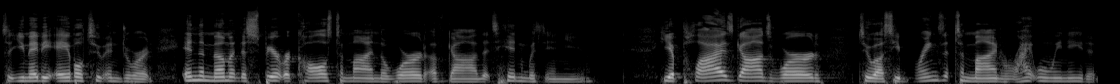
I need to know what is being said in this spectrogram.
so that you may be able to endure it. In the moment, the Spirit recalls to mind the Word of God that's hidden within you. He applies God's Word to us, He brings it to mind right when we need it.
